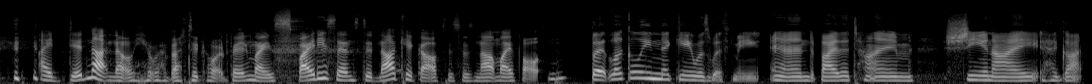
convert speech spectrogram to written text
I did not know you were about to go in pain. My spidey sense did not kick off. This is not my fault. but luckily Nikki was with me, and by the time she and I had got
